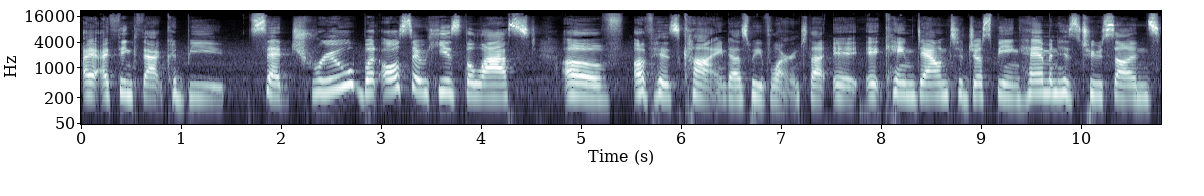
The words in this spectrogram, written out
I, I think that could be said true, but also he's the last of of his kind, as we've learned. That it it came down to just being him and his two sons.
